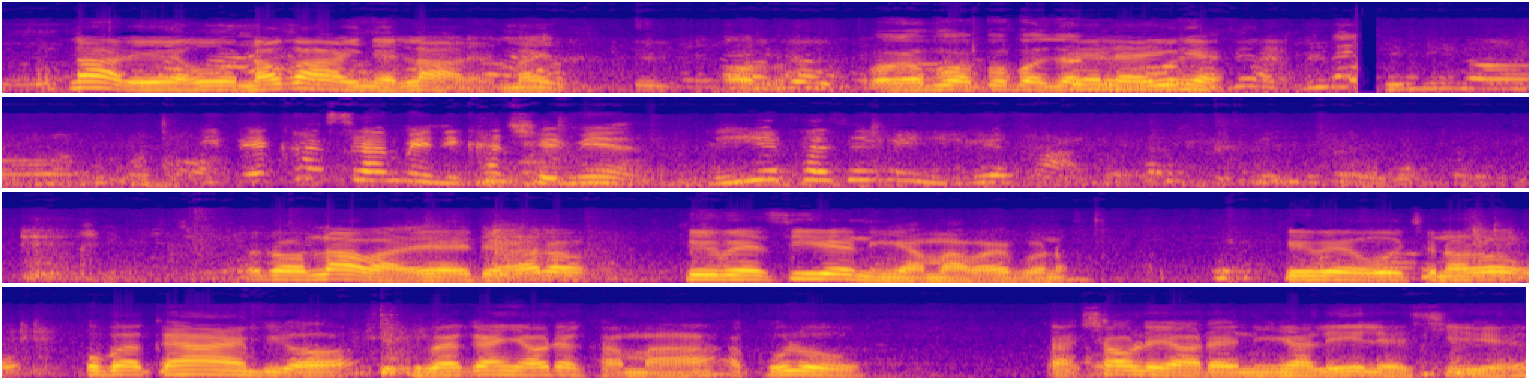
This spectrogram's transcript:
တယ် လာတယ်ဟိုနောက်ကအိုင်းနဲ့လာတယ်မိုက် ဟုတ်တယ်ဘာကတော့တော့ရ ပင်လေကြီးနဲ့ 你别看下面，你看前面。你越看前面，你越怕。 တော်တော်လာပါတယ်ဒါကတော့ကေဘယ်စီးတဲ့နေရာမှာပဲပေါ့နော် ကေဘယ်ကိုကျွန်တော်တို့ဟိုဘက်ကန်းရပြီးတော့ဒီဘက်ကန်းရောက်တဲ့ခါမှာအခုလိုဒါလျှောက်လေရတဲ့နေရာလေးလည်းရှိတယ်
